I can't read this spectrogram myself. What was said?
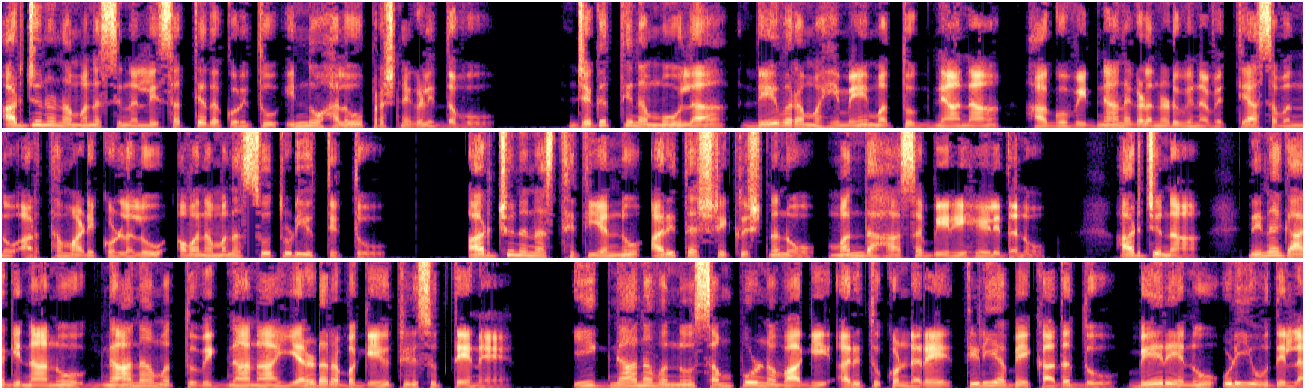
ಅರ್ಜುನನ ಮನಸ್ಸಿನಲ್ಲಿ ಸತ್ಯದ ಕುರಿತು ಇನ್ನೂ ಹಲವು ಪ್ರಶ್ನೆಗಳಿದ್ದವು. ಜಗತ್ತಿನ ಮೂಲ, ದೇವರ ಮಹಿಮೆ ಮತ್ತು ಜ್ಞಾನ ಹಾಗೂ ವಿಜ್ಞಾನಗಳ ನಡುವಿನ ವ್ಯತ್ಯಾಸವನ್ನು ಅರ್ಥಮಾಡಿಕೊಳ್ಳಲು ಅವನ ಮನಸ್ಸು ತುಡಿಯುತ್ತಿತ್ತು. ಅರ್ಜುನನ ಸ್ಥಿತಿಯನ್ನು ಅರಿತ ಶ್ರೀಕೃಷ್ಣನು ಮಂದಹಾಸ ಬೀರಿ ಹೇಳಿದನು. ಅರ್ಜುನ, ನಿನಗಾಗಿ ನಾನು ಜ್ಞಾನ ಮತ್ತು ವಿಜ್ಞಾನ ಎರಡರ ಬಗ್ಗೆಯೂ ತಿಳಿಸುತ್ತೇನೆ. ಈ ಜ್ಞಾನವನ್ನು ಸಂಪೂರ್ಣವಾಗಿ ಅರಿತುಕೊಂಡರೆ ತಿಳಿಯಬೇಕಾದದ್ದು ಬೇರೇನೂ ಉಳಿಯುವುದಿಲ್ಲ.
